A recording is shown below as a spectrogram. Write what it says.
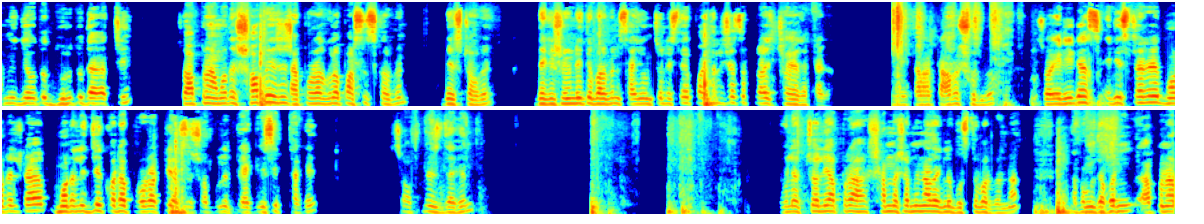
আমি যেহেতু দ্রুত দেখাচ্ছি, তো আপনারা আমাদের শপে এসে প্রোডাক্টগুলো পারচেস করবেন বেস্ট হবে। দেখে শুনে নিতে পারবেন সাইজ উনচল্লিশ থেকে পঁয়তাল্লিশ আছে প্রাইস ছয় হাজার টাকা। কালারটা আরও সুন্দর। সো এডিডাস এডিস্টারের মডেলটা মডেলের যে কটা প্রোডাক্ট আছে, সবগুলো একটু অ্যাগ্রেসিভ থাকে। সফটনেস দেখেন। এগুলো অ্যাকচুয়ালি আপনারা সামনাসামনি না দেখলে বুঝতে পারবেন না। এবং যখন আপনারা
